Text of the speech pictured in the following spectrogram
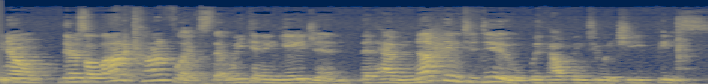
You know, there's a lot of conflicts that we can engage in that have nothing to do with helping to achieve peace.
